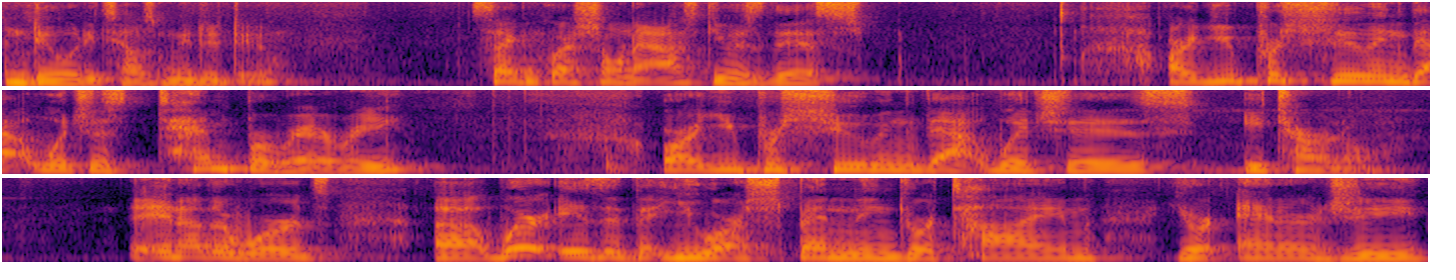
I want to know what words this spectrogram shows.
and do what he tells me to do. Second question I want to ask you is this Are you pursuing that which is temporary, or are you pursuing that which is eternal? In other words, uh, where is it that you are spending your time, your energy?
